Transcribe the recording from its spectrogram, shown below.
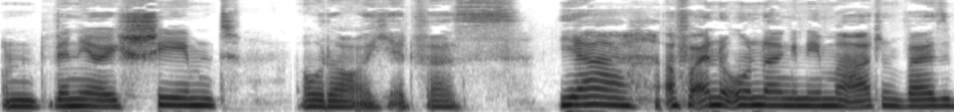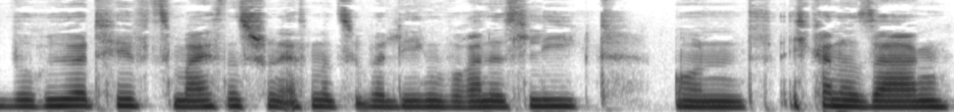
und wenn ihr euch schämt oder euch etwas ja, auf eine unangenehme Art und Weise berührt, hilft es meistens schon erstmal zu überlegen, woran es liegt. Und ich kann nur sagen,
